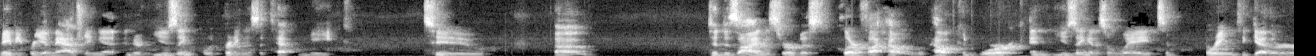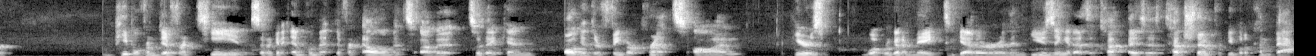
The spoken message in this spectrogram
maybe reimagining it. And you're using blueprinting as a technique to um, to design the service, clarify how it, how it could work, and using it as a way to bring together people from different teams that are going to implement different elements of it so they can all get their fingerprints on here's what we're going to make together and then using it as a, as a touchstone for people to come back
